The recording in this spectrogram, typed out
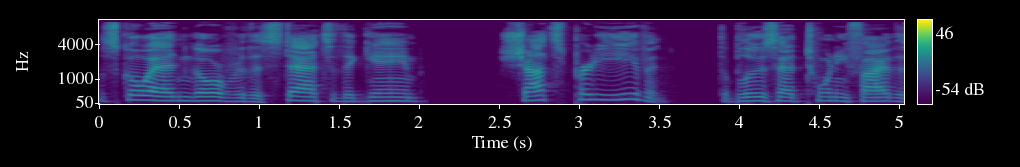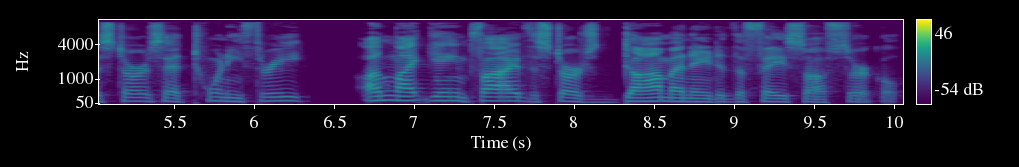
Let's go ahead and go over the stats of the game. Shots pretty even. The Blues had 25, the Stars had 23. Unlike game five, the Stars dominated the faceoff circle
